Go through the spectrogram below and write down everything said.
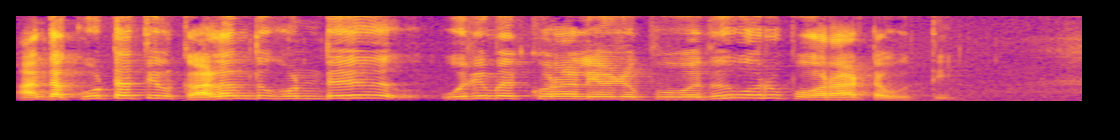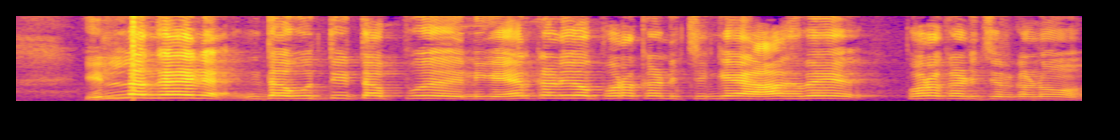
அந்த கூட்டத்தில் கலந்து கொண்டு உரிமை குரல் எழுப்புவது ஒரு போராட்ட உத்தி. இல்லைங்க இந்த உத்தி தப்பு. நீங்கள் ஏற்கனவே புறக்கணிச்சிங்க ஆகவே புறக்கணிச்சிருக்கணும்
